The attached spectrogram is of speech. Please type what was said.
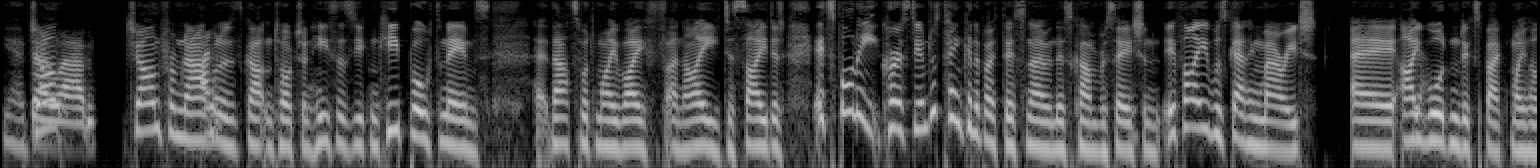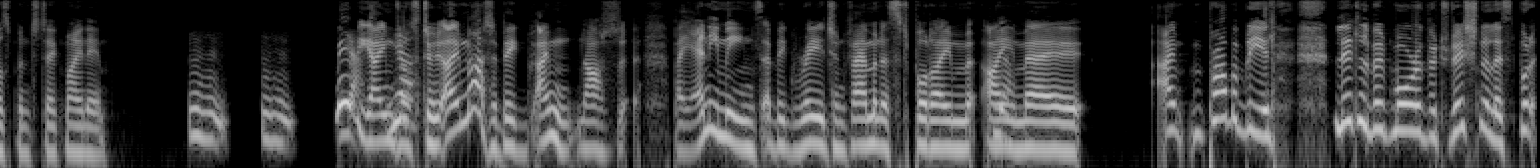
Yeah, So, John, um, John from Navan has got in touch and he says you can keep both names. Uh, that's what my wife and I decided. It's funny, Kirsty, I'm just thinking about this now in this conversation. If I was getting married, uh, I wouldn't expect my husband to take my name. mhm, mhm. Maybe Yeah, I'm yeah. just a, I'm not a big I'm not by any means a big rage and feminist, but I'm I'm uh, I'm probably a little bit more of a traditionalist. But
